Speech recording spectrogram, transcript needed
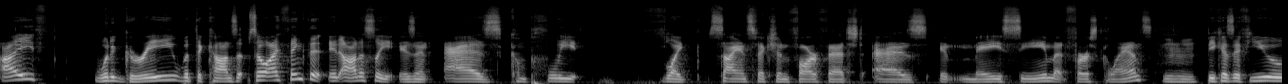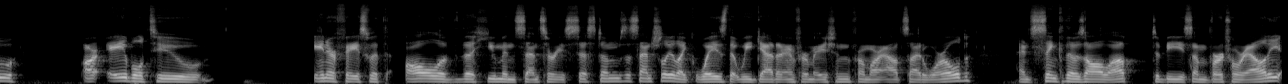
I th- would agree with the concept. So I think that it honestly isn't as complete, like science fiction far fetched as it may seem at first glance. Mhm. Because if you are able to interface with all of the human sensory systems, essentially, like ways that we gather information from our outside world, and sync those all up to be some virtual reality,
